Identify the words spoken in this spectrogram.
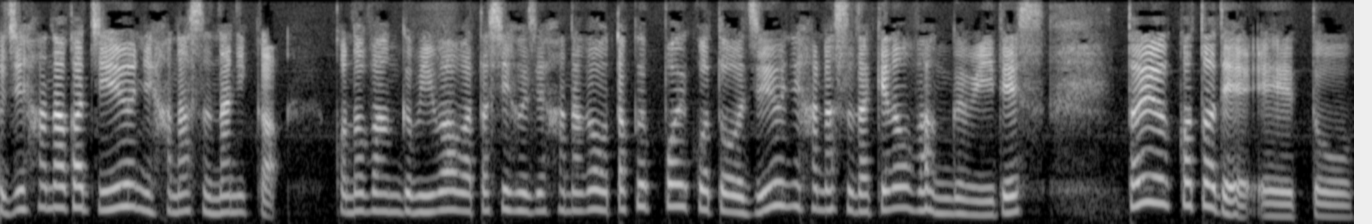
藤花が自由に話す何か。この番組は私藤花がオタクっぽいことを自由に話すだけの番組です。ということで、えっ、ー、と、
